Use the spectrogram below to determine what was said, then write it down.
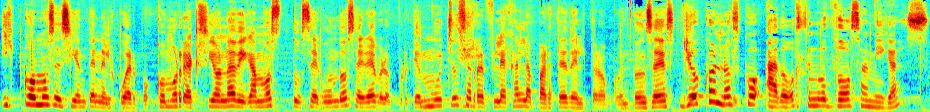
y cómo se siente en el cuerpo, cómo reacciona, digamos, tu segundo cerebro, porque mucho se refleja en la parte del tronco. Entonces, yo conozco a dos, tengo dos amigas,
